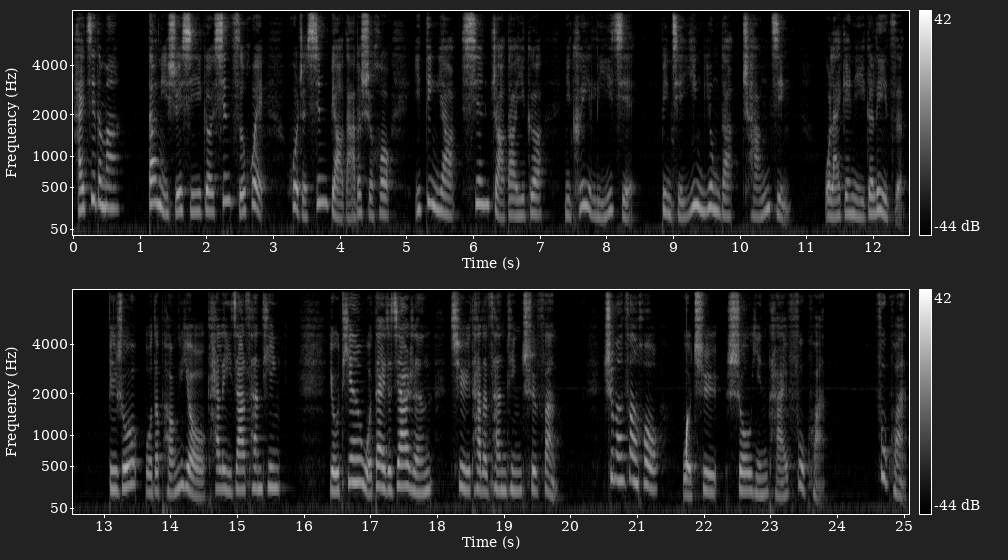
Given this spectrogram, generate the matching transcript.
还记得吗？当你学习一个新词汇或者新表达的时候，一定要先找到一个你可以理解并且应用的场景。我来给你一个例子。比如，我的朋友开了一家餐厅。有天，我带着家人去他的餐厅吃饭。吃完饭后，我去收银台付款。付款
